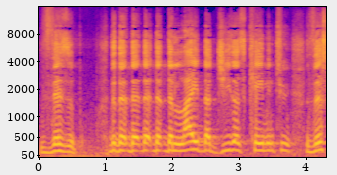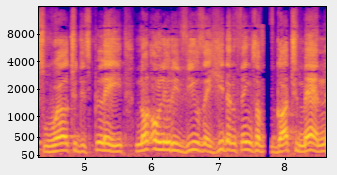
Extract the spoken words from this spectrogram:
visible. The, the, the, the, the light that Jesus came into this world to display not only reveals the hidden things of God to men,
